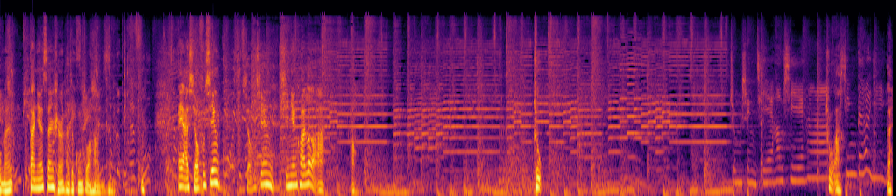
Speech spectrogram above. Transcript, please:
我们大年三十儿还在工作哈你看。哎呀，小福星，小福星，新年快乐啊！好，祝。祝啊。来。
